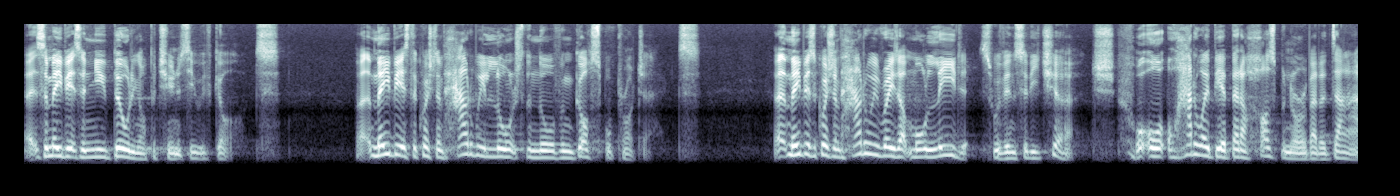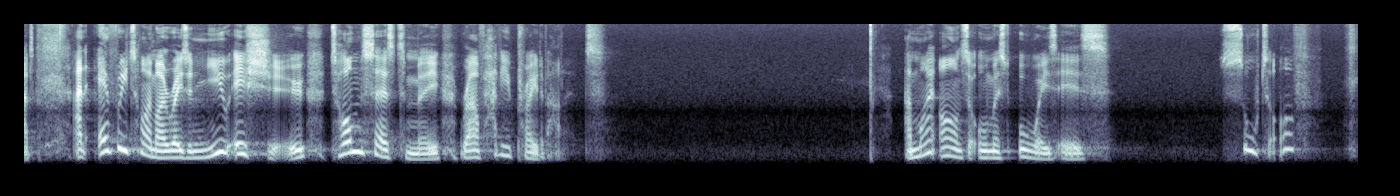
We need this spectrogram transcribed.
Uh, so maybe it's a new building opportunity we've got. Uh, maybe it's the question of how do we launch the Northern Gospel Project? Uh, maybe it's a question of how do we raise up more leaders within City Church? Or, or, or, how do I be a better husband or a better dad? And every time I raise a new issue, Tom says to me, Ralph, have you prayed about it? And my answer almost always is, sort of.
